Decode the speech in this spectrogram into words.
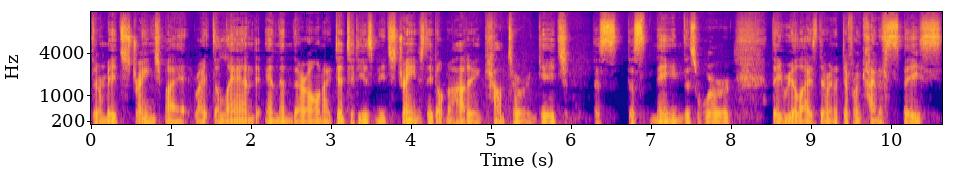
they're made strange by it, right? The land and then their own identity is made strange. They don't know how to encounter or engage this this name, this word. They realize they're in a different kind of space.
